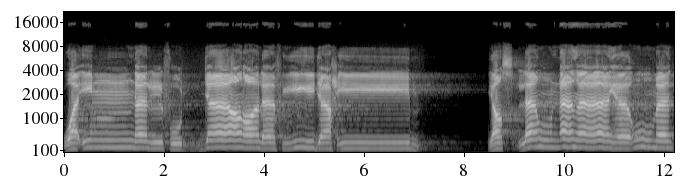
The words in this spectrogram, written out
وان الفجار لفي جحيم يصلونها يوم الدين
